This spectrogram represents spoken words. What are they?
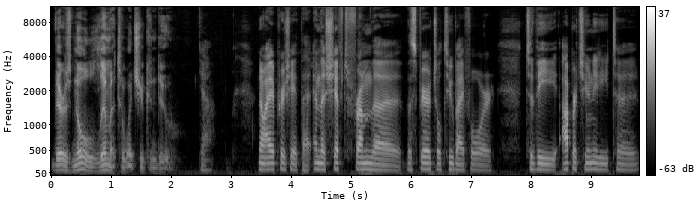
there's no limit to what you can do. Yeah. No, I appreciate that. And the shift from the the spiritual two by four to the opportunity to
